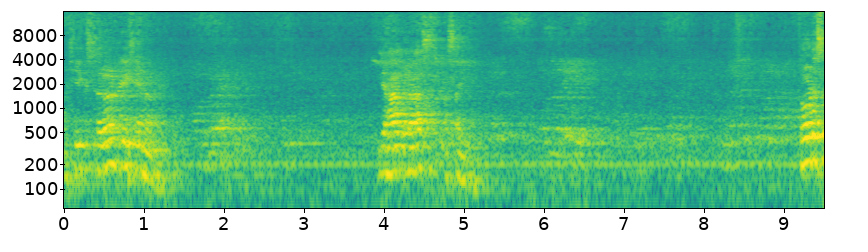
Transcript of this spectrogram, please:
अशी एक सरळ रेष येणार आहे. म्हणजे हा ग्लास असा येईल थोडस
